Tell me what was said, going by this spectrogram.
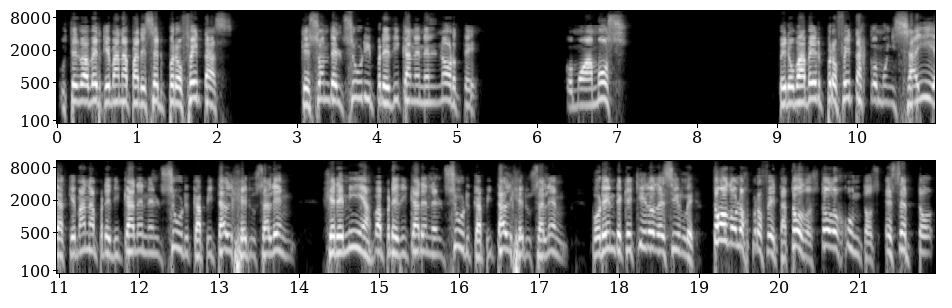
Usted va a ver que van a aparecer profetas que son del sur y predican en el norte, como Amós. Pero va a haber profetas como Isaías que van a predicar en el sur, capital Jerusalén. Jeremías va a predicar en el sur, capital Jerusalén. Por ende, ¿qué quiero decirle? Todos los profetas, todos, todos juntos, excepto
